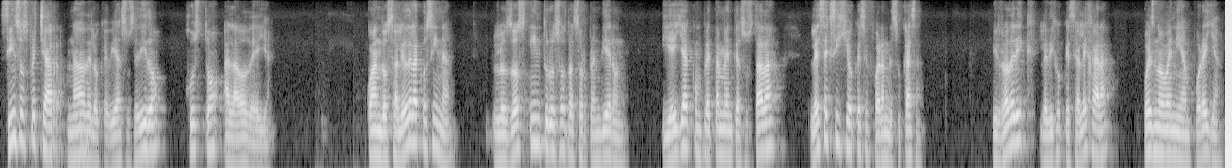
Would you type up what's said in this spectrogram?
sin sospechar nada de lo que había sucedido justo al lado de ella. Cuando salió de la cocina, los dos intrusos la sorprendieron y ella, completamente asustada, les exigió que se fueran de su casa. Y Roderick le dijo que se alejara, pues no venían por ella.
